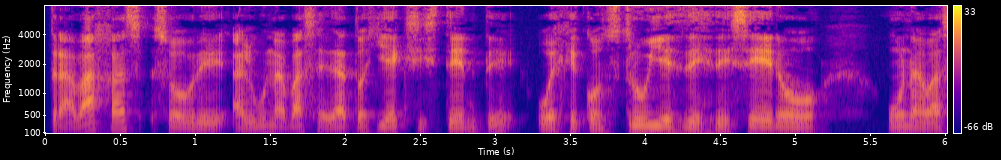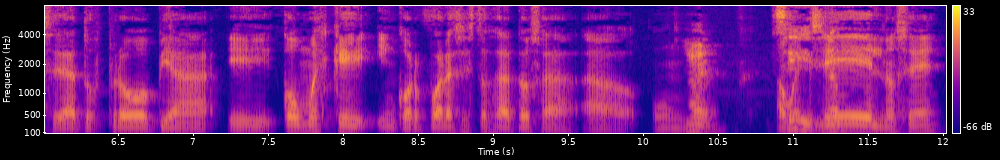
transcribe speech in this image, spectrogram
trabajas sobre alguna base de datos ya existente o es que construyes desde cero una base de datos propia? Eh, ¿Cómo es que incorporas estos datos a, a un, A sí, lo- Excel, no sé?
